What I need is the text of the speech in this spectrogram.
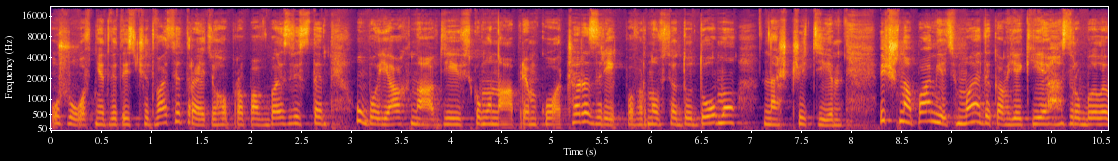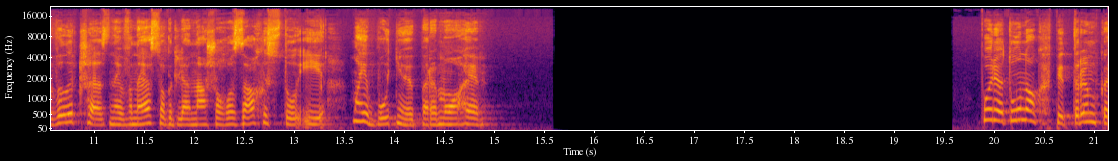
У жовтні 2023-го пропав безвісти у боях на Авдіївському напрямку. А через рік повернувся додому на щиті. Вічна пам'ять медикам, які зробили величезний внесок для нашого захисту і майбутньої перемоги. Порятунок, підтримка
